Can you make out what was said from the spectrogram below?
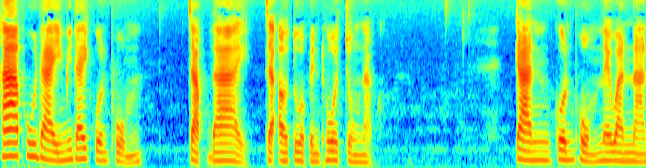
ถ้าผู้ใดไม่ได้โกนผม จับได้จะเอาตัวเป็นโทษจงหนัก การโกนผมในวันนั้น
